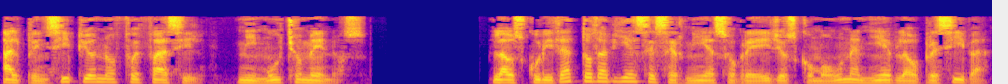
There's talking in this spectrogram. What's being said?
Al principio no fue fácil, ni mucho menos. La oscuridad todavía se cernía sobre ellos como una niebla opresiva,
